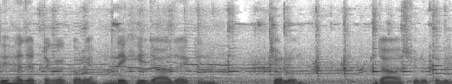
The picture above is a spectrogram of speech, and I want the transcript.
দুই হাজার টাকা করে, দেখি যাওয়া যায় কিনা। চলুন। যাওয়া শুরু করি।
